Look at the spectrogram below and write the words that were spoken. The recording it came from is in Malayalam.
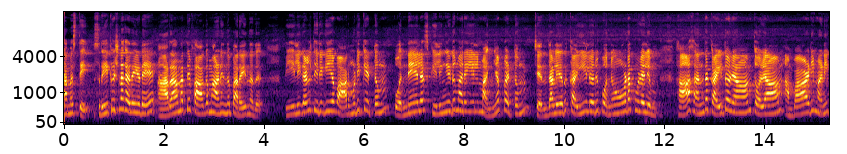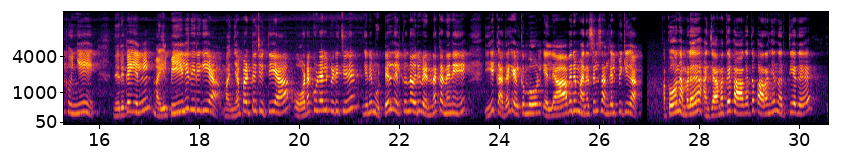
നമസ്തേ. ശ്രീകൃഷ്ണ കഥയുടെ ആറാമത്തെ ഭാഗമാണ് ഇന്ന് പറയുന്നത്. പീലികൾ തിരുകിയ വാർമുടിക്കെട്ടും പൊന്നേല സ്കിലിങ്ങിടുമരയിൽ മഞ്ഞപ്പെട്ടും ചെന്തളിർ കയ്യിലൊരു പൊന്നോടക്കുഴലും ഹാ ഹന്ത കൈ തൊഴാം തൊഴാം അമ്പാടി മണിക്കുഞ്ഞേ. നെറുകയിൽ മയിൽപീലി തിരികിയ മഞ്ഞപ്പട്ട് ചുറ്റിയ ഓടക്കുഴൽ പിടിച്ച് ഇങ്ങനെ മുട്ടിൽ നിൽക്കുന്ന ഒരു വെണ്ണക്കണ്ണനെ ഈ കഥ കേൾക്കുമ്പോൾ എല്ലാവരും മനസ്സിൽ സങ്കല്പിക്കുക അപ്പോൾ നമ്മൾ അഞ്ചാമത്തെ ഭാഗത്ത് പറഞ്ഞു നിർത്തിയത്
